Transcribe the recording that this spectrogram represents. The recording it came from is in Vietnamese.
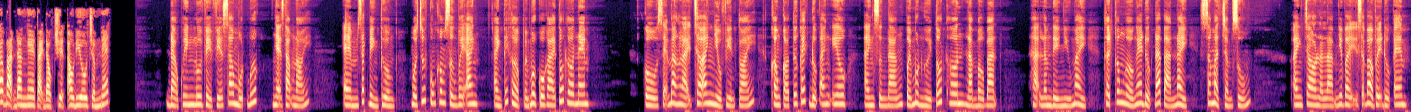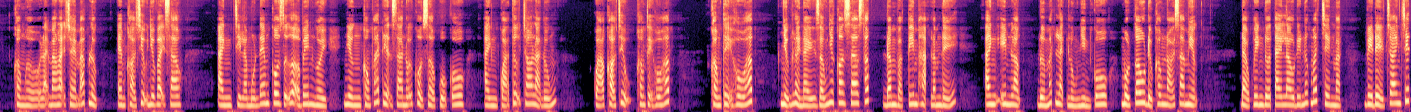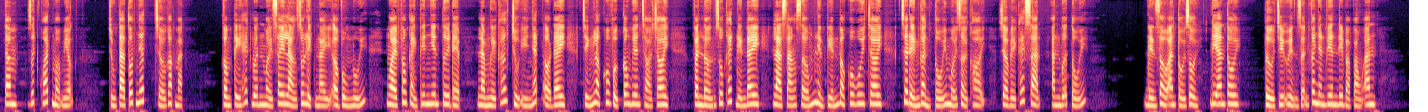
Các bạn đang nghe tại đọc truyện audio.net Đạo Quynh lui về phía sau một bước, nhẹ giọng nói. Em rất bình thường, một chút cũng không xứng với anh. Anh thích hợp với một cô gái tốt hơn em. Cô sẽ mang lại cho anh nhiều phiền toái, không có tư cách được anh yêu. Anh xứng đáng với một người tốt hơn làm bầu bạn. Hạ Lâm Đề nhíu mày, thật không ngờ nghe được đáp án này, sắc mặt trầm xuống. Anh cho là làm như vậy sẽ bảo vệ được em, không ngờ lại mang lại cho em áp lực. Em khó chịu như vậy sao? Anh chỉ là muốn đem cô giữ ở bên người, nhưng không phát hiện ra nỗi khổ sở của cô. Anh quá tự cho là đúng. Quá khó chịu, không thể hô hấp. Không thể hô hấp. Những lời này giống như con dao sắc đâm vào tim hạ lâm đế. Anh im lặng, đôi mắt lạnh lùng nhìn cô, một câu đều không nói ra miệng. Đảo Quynh đưa tay lau đi nước mắt trên mặt, vì để cho anh chết tâm, dứt khoát mở miệng. Chúng ta tốt nhất chớ gặp mặt. Công ty Hách Luân mời xây làng du lịch này ở vùng núi. Ngoài phong cảnh thiên nhiên tươi đẹp, làm người khác chú ý nhất ở đây chính là khu vực công viên trò chơi. Phần lớn du khách đến đây là sáng sớm liền tiến vào khu vui chơi, cho đến gần tối mới rời khỏi, trở về khách sạn, ăn bữa tối. Đến giờ ăn tối rồi, đi ăn thôi. Từ Chi Uyển dẫn các nhân viên đi vào phòng ăn.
